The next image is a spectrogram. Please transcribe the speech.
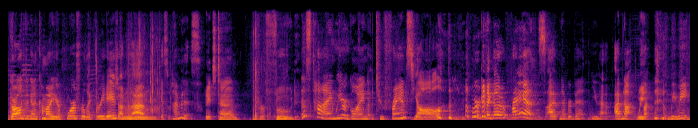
Garlic is gonna come out of your pores for like three days after that. Guess what time it is? It's time for food. This time we are going to France, y'all. We're gonna go to France. I've never been. You have. I've not. We. But we we.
